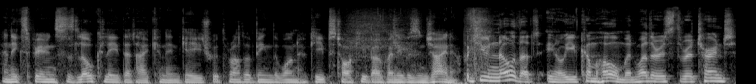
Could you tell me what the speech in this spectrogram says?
and experiences locally that I can engage with rather being the one who keeps talking about when he was in China. But you know that, you know, you come home and whether it's the returned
